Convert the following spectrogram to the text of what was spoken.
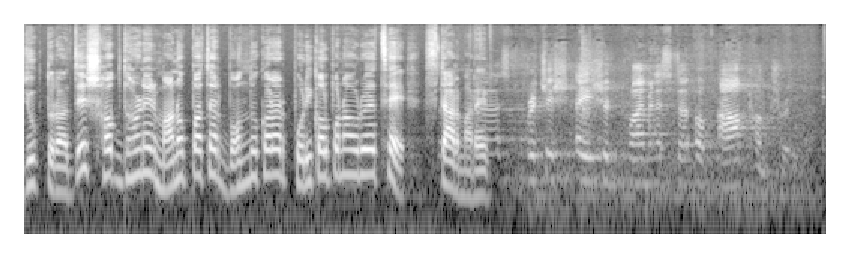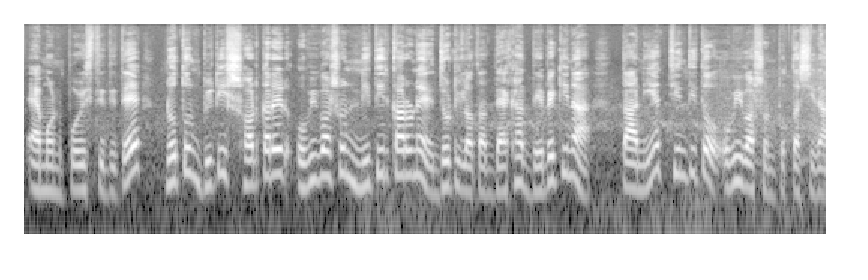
যুক্তরাজ্যে সব ধরনের মানব পাচার বন্ধ করার পরিকল্পনাও রয়েছে স্টারমারের. এমন পরিস্থিতিতে নতুন ব্রিটিশ সরকারের অভিবাসন নীতির কারণে জটিলতা দেখা দেবে কিনা তা নিয়ে চিন্তিত অভিবাসন প্রত্যাশীরা।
